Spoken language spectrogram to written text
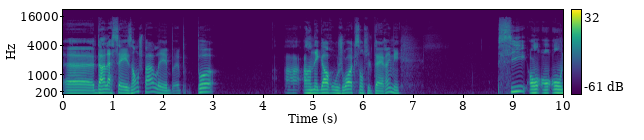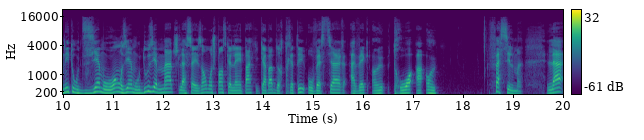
euh, dans la saison, je parle, euh, pas en égard aux joueurs qui sont sur le terrain, mais si on, est au 10e, au 11e, au 12e match de la saison, moi je pense que l'impact est capable de retraiter au vestiaire avec un 3 à 1 facilement. La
